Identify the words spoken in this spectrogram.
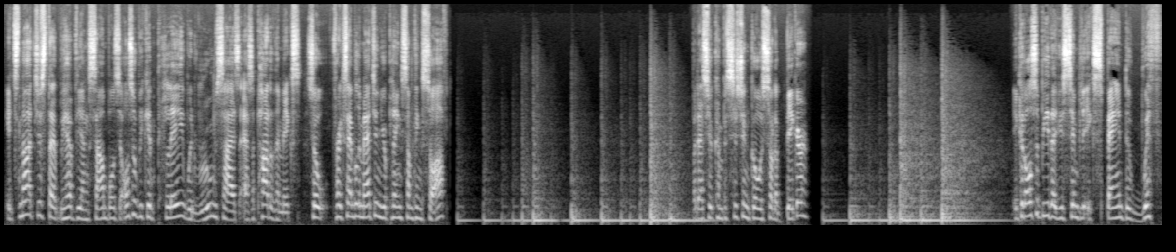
it's not just that we have the ensembles, also we can play with room size as a part of the mix. So for example, imagine you're playing something soft. But as your composition goes sort of bigger, it could also be that you simply expand the width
